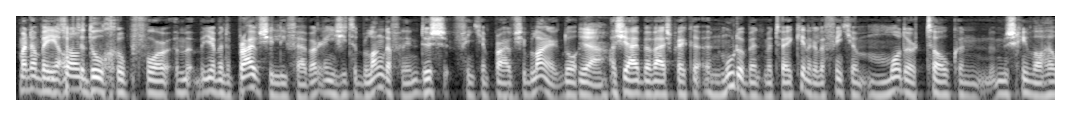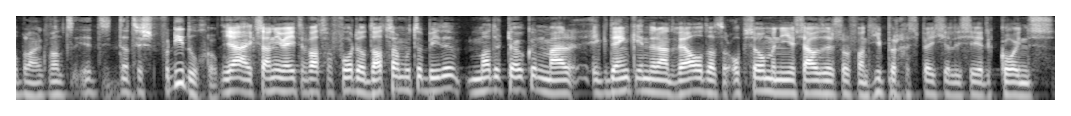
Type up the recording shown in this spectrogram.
Maar dan ben je ook de doelgroep voor. um, Jij bent een privacy-liefhebber en je ziet het belang daarvan in. Dus vind je een privacy belangrijk. Door, ja. Als jij bij wijze van spreken een moeder bent met twee kinderen, dan vind je een mother token misschien wel heel belangrijk. Want het, dat is voor die doelgroep. Ja, ik zou niet weten wat voor voordeel dat zou moeten bieden, Mother Token. Maar ik denk inderdaad wel dat er op zo'n manier zouden er een soort van hypergespecialiseerde coins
